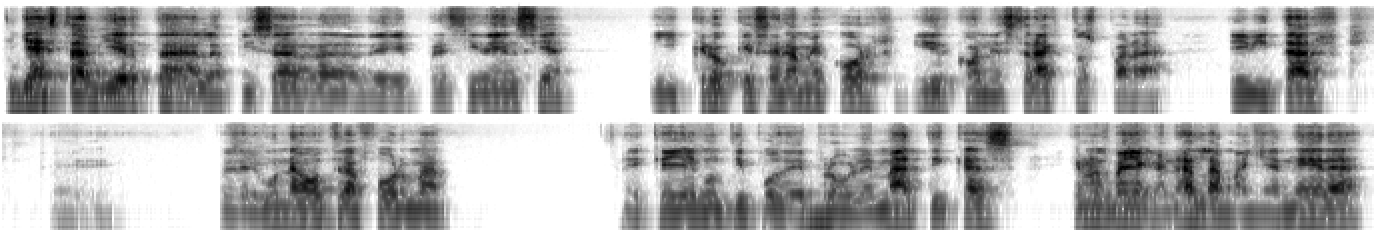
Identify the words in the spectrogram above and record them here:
ya está abierta la pizarra de presidencia y creo que será mejor ir con extractos para evitar, eh, pues de alguna otra forma, que haya algún tipo de problemáticas, que no nos vaya a ganar la mañanera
